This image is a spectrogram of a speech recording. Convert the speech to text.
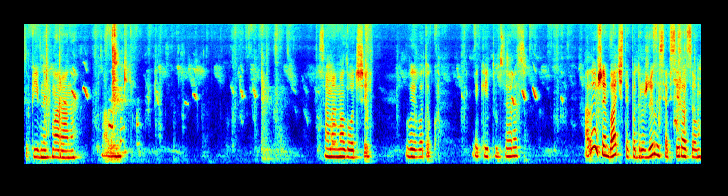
Це півник Марана маленький. Саме молодший виводок, який тут зараз. Але вже, бачите, подружилися всі разом.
